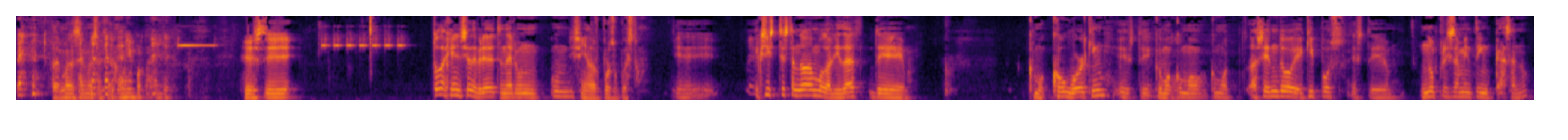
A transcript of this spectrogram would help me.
Además de ser Es mensajero. muy importante. Este, toda agencia debería de tener un, un diseñador, por supuesto. Eh, existe esta nueva modalidad de como coworking, este, como, como, como haciendo equipos, este, no precisamente en casa, ¿no?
